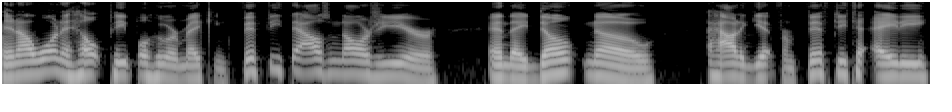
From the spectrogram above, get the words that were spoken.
And I want to help people who are making $50,000 a year and they don't know how to get from 50 to 80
